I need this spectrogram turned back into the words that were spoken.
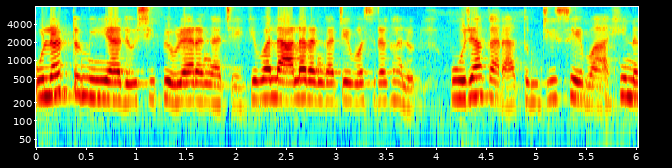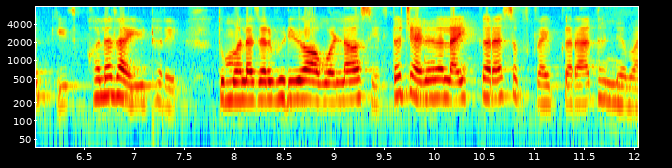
उलट तुम्ही या दिवशी पिवळ्या रंगाचे किंवा लाल रंगाचे वस्त्र घालून पूजा करा. तुमची सेवा ही नक्कीच फलदायी ठरेल. तुम्हाला जर व्हिडिओ आवडला असेल तर चॅनलला लाईक करा सबस्क्राईब करा. धन्यवाद.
